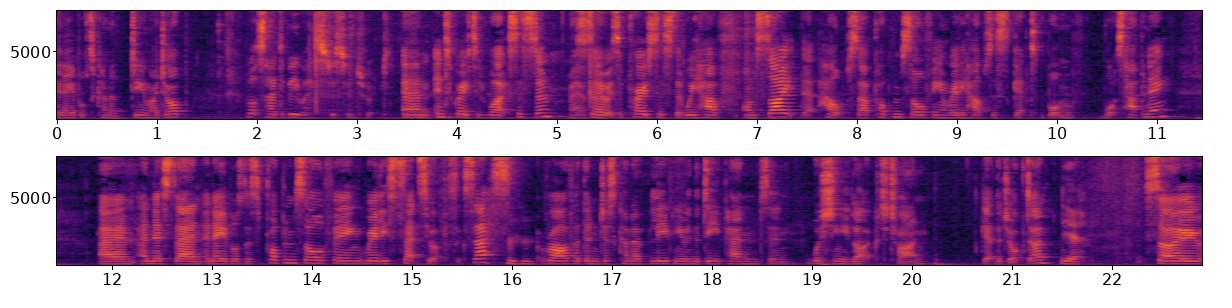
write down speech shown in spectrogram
and able to kind of do my job. What's IWS? Just to interrupt. Um, integrated work system. Right, So it's a process that we have on site that helps our problem solving and really helps us get to the bottom of what's happening. Um, and this then enables this problem solving, really sets you up for success rather than just kind of leaving you in the deep end and wishing you luck to try and get the job done. Yeah. So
